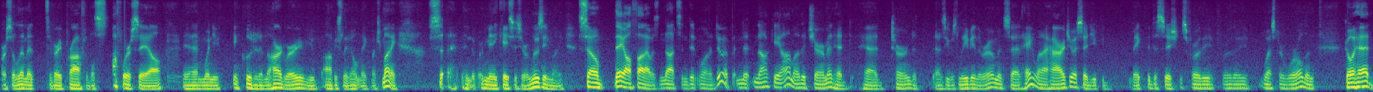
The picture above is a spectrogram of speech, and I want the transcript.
course, eliminates a very profitable software sale. And when you include it in the hardware, you obviously don't make much money. So, in many cases, you're losing money. So they all thought I was nuts and didn't want to do it. But Nakayama, the chairman, had had turned as he was leaving the room and said, "Hey, when I hired you, I said you could make the decisions for the for the Western world and go ahead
